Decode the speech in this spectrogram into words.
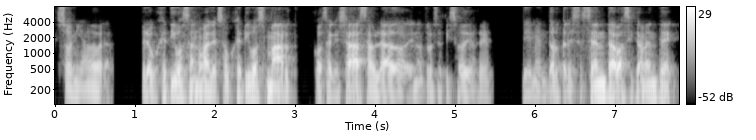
soñadora. Pero objetivos anuales, objetivos SMART, cosa que ya has hablado en otros episodios de, de Mentor 360, básicamente,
